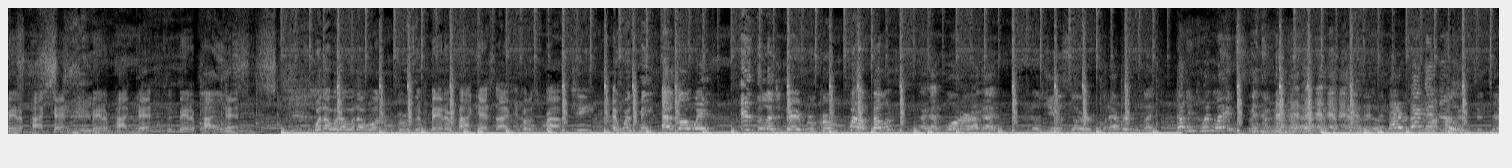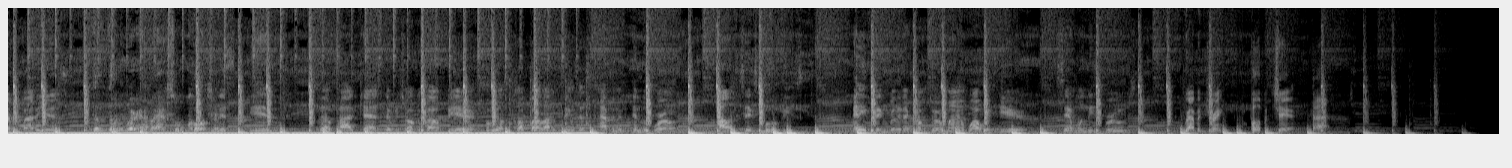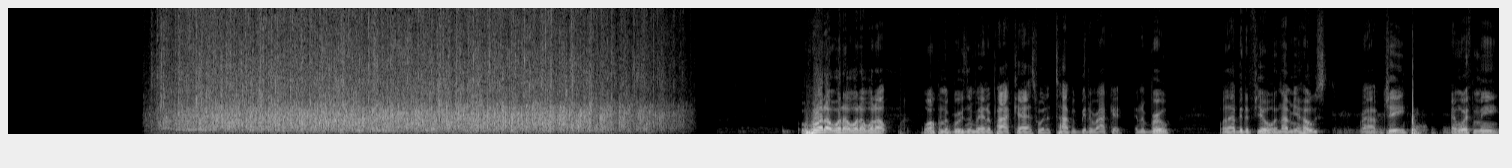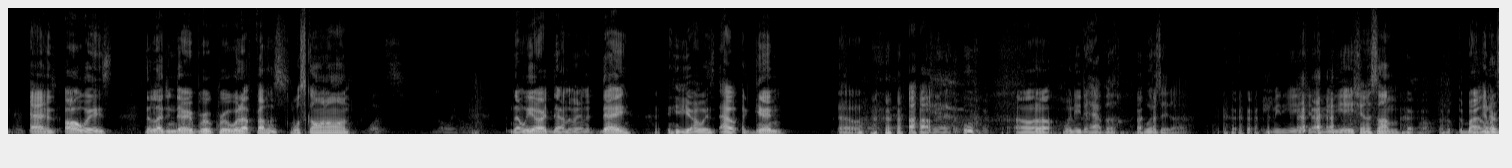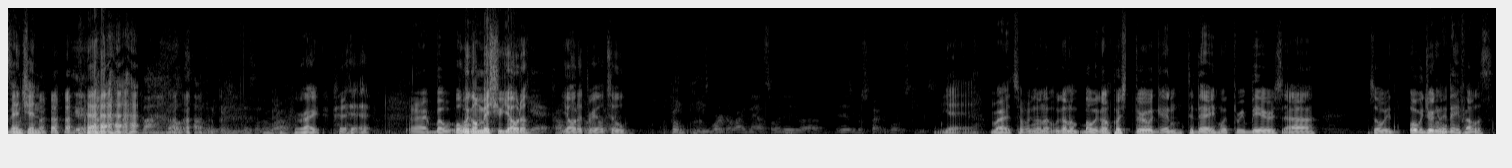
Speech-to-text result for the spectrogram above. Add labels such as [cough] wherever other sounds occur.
Banner Podcast. Banner Podcast. Brews and Banner Podcast. What up, what up, what up? Welcome to Brews and Banner Podcast. I'm your host, Rob G. And with me, as always, is the legendary Brew Crew. What up, fellas? I got water, I got you know juice or whatever. He's like, y'all need twin legs? [laughs] Matter of fact, My I do. question to, to everybody is Does Delaware have an actual culture? This is the podcast that we talk about beer, but we also talk about a lot of things that's happening in the world politics, movies, anything really that comes to our mind while we're here sampling these brews. Grab a drink and pull up a chair. [laughs] What up, what up, what up, what up? Welcome to Brews and Banner Podcast, where the topic be the rocket and the brew. Well, that be the fuel. And I'm your host, Rob G. And with me, as always, the legendary Brew Crew. What up, fellas? What's going on? What's going on? Now, we are down the man today. Yo is out again. Oh, [laughs] Yeah, Whew. I don't know. we need to have a what is it? Uh, mediation, mediation or something? The bylaws. Intervention, [laughs] [laughs] How many can you miss in a row? right? All right, but well, we're gonna miss you, Yoda. Yeah, come Yoda through, three hundred two. He- He's working right now, so it is uh, it is a respectable excuse. Yeah, Right. So we're gonna we're gonna but we're gonna push through again today with three beers. Uh so we what are we drinking today, fellas?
